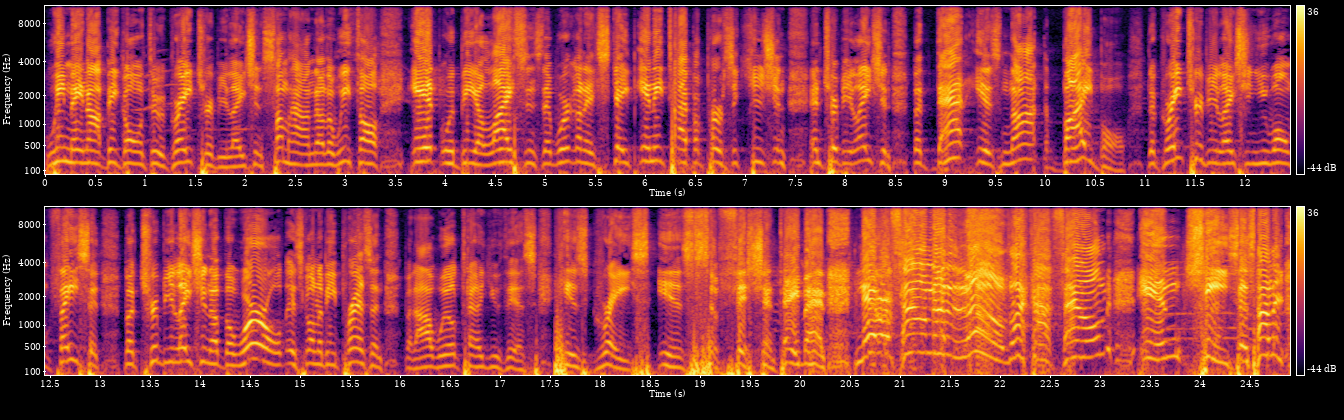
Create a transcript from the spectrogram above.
We may not be going through great tribulation. Somehow or another, we thought it would be a license that we're going to escape any type of persecution and tribulation. But that is not Bible. The great tribulation, you won't face it, but tribulation of the world is going to be present. But I will tell you this His grace is sufficient. Amen. Never found a love like I found in Jesus. Hallelujah.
